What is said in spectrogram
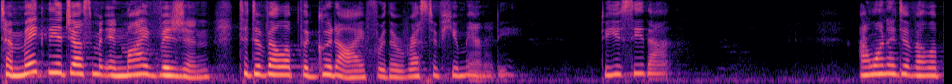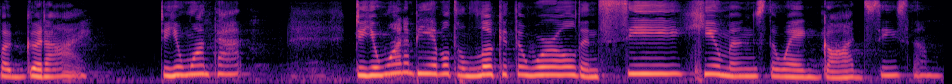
to make the adjustment in my vision to develop the good eye for the rest of humanity. Do you see that? I want to develop a good eye. Do you want that? Do you want to be able to look at the world and see humans the way God sees them?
